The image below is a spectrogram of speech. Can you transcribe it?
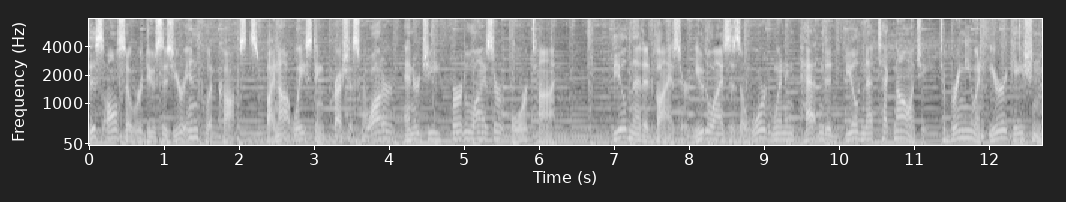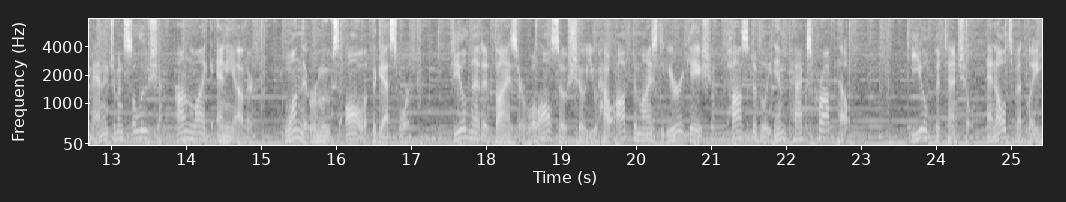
This also reduces your input costs by not wasting precious water, energy, fertilizer, or time. FieldNet Advisor utilizes award-winning patented FieldNet technology to bring you an irrigation management solution unlike any other, one that removes all of the guesswork. FieldNet Advisor will also show you how optimized irrigation positively impacts crop health, yield potential, and ultimately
